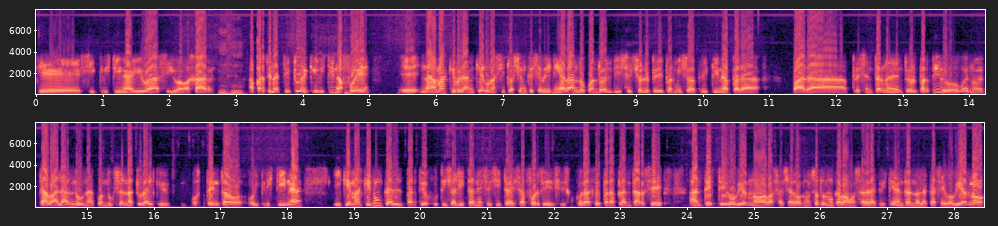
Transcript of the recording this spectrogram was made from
que si Cristina iba, se iba a bajar. Aparte la actitud de Cristina fue eh, nada más que blanquear una situación que se venía dando. Cuando él dice yo le pedí permiso a Cristina para para presentarme dentro del partido, bueno, está avalando una conducción natural que ostenta hoy Cristina y que más que nunca el Partido Justicialista necesita esa fuerza y ese coraje para plantarse ante este gobierno avasallador. Nosotros nunca vamos a ver a Cristina entrando a la casa de gobierno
